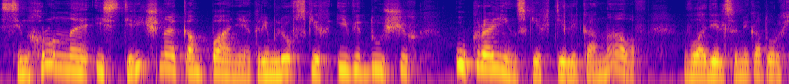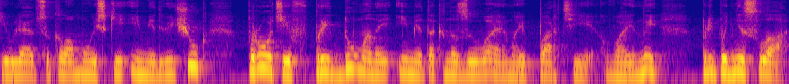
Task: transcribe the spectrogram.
синхронная истеричная кампания кремлевских и ведущих украинских телеканалов, владельцами которых являются Коломойский и Медведчук, против придуманной ими так называемой партии войны преподнесла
